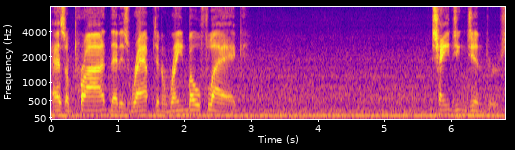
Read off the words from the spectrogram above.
as a pride that is wrapped in a rainbow flag, changing genders.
